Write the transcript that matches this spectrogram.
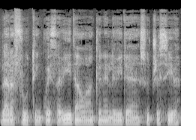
darà frutti in questa vita o anche nelle vite successive.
